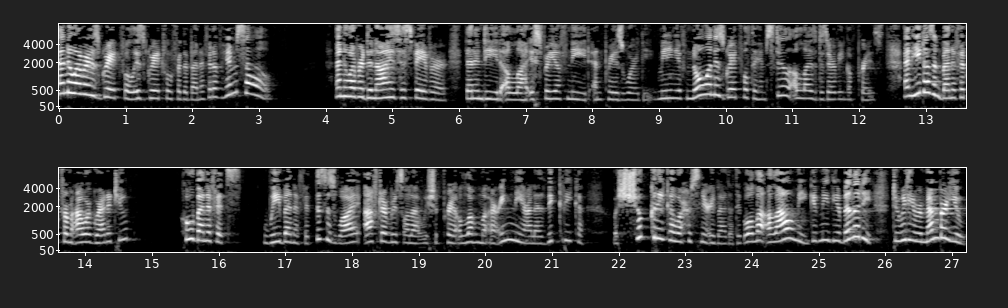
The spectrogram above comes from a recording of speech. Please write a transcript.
And whoever is grateful is grateful for the benefit of himself. And whoever denies His favor, then indeed Allah is free of need and praiseworthy. Meaning if no one is grateful to Him, still Allah is deserving of praise. And He doesn't benefit from our gratitude. Who benefits? We benefit. This is why after every salah we should pray, Allahumma a'inni ala dhikrika wa shukrika wa husni ibadatik. Oh Allah, allow me, give me the ability to really remember You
